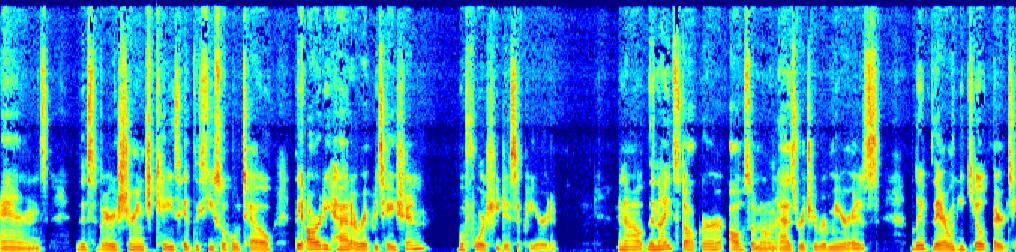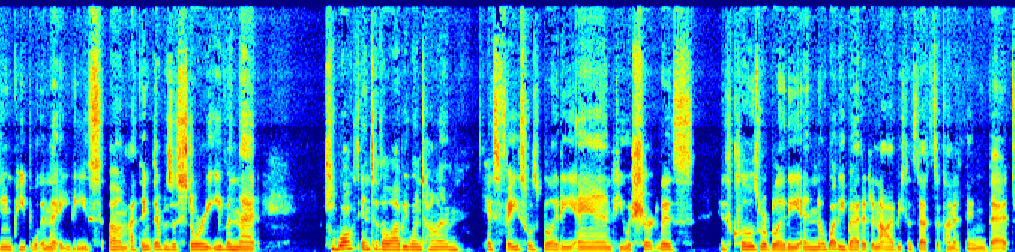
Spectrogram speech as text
and this very strange case hit the Cecil Hotel, they already had a reputation before she disappeared. Now, the Night Stalker, also known as Richard Ramirez, lived there when he killed 13 people in the 80s. Um, I think there was a story even that he walked into the lobby one time, his face was bloody, and he was shirtless. His clothes were bloody, and nobody batted an eye because that's the kind of thing that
